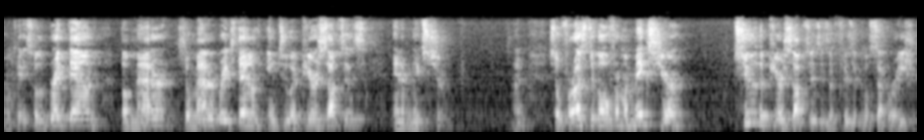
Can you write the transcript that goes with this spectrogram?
Okay, so the breakdown of matter. So matter breaks down into a pure substance and a mixture. Right? So for us to go from a mixture to the pure substance is a physical separation.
